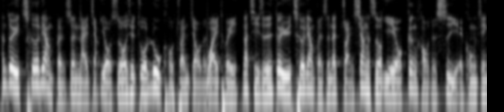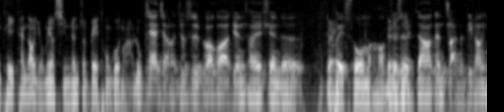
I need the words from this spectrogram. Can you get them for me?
那对于车辆本身来讲，有时候去做路口转角的外推，那其实对于车辆本身在转向的时候，也有更好的视野空间，可以看到有没有行人准备通过马路。现在讲的就是包括今天穿越线的。退缩嘛，哈，就是让它跟转的地方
